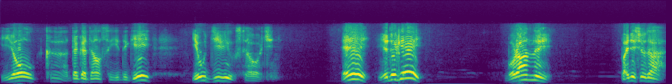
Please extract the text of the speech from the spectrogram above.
«Елка!» — догадался Едыгей и удивился очень. «Эй, Едыгей! Буранный! Пойди сюда!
